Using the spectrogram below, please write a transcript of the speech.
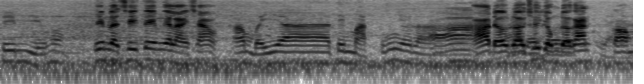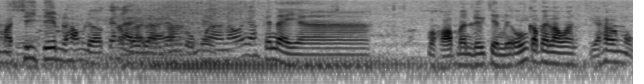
Tim nhiều không tim là suy tim nghe là sao? Không bị ờ, tim mạch cũng như là à. Được được sử dụng được anh. Dạ. còn mà suy tim là không được cái Không này là em cũng ờ, nói á. Cái này à, một hộp mình liệu trình này uống có bao lâu anh? Dạ hơn một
